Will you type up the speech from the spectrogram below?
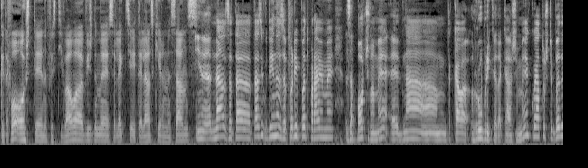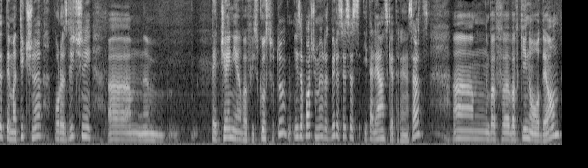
Какво още е на фестивала? Виждаме селекция италиански ренесанс. И на, за та- тази година за първи път правиме, започваме една а, такава рубрика, да кажем, която ще бъде тематична по различни а, течения в изкуството и започваме, разбира се, с италианският ренесанс в, в кино Одеон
